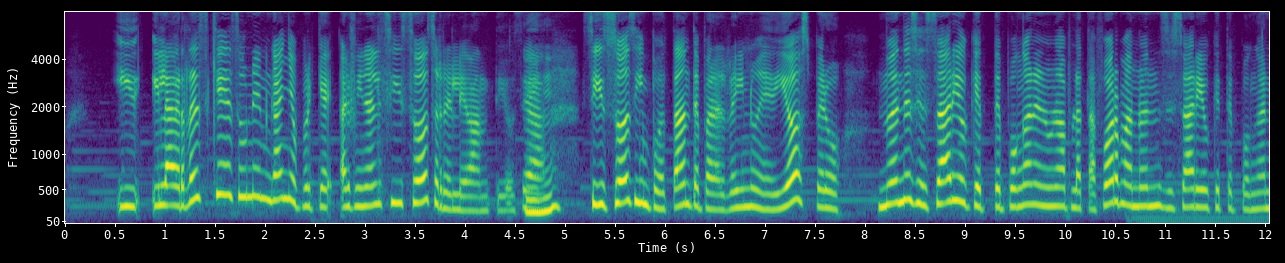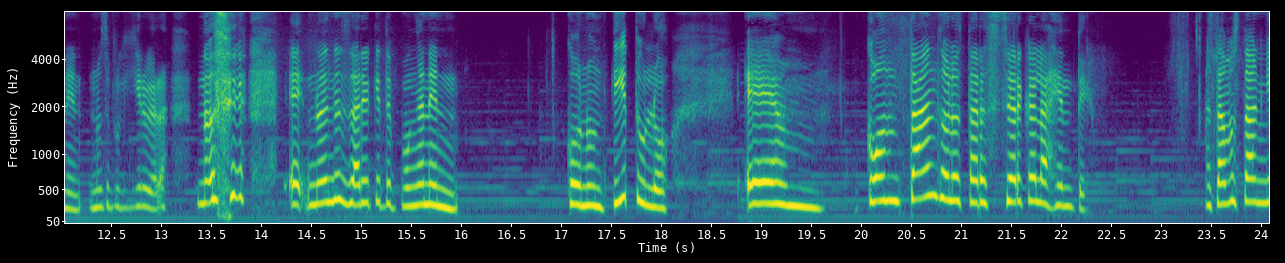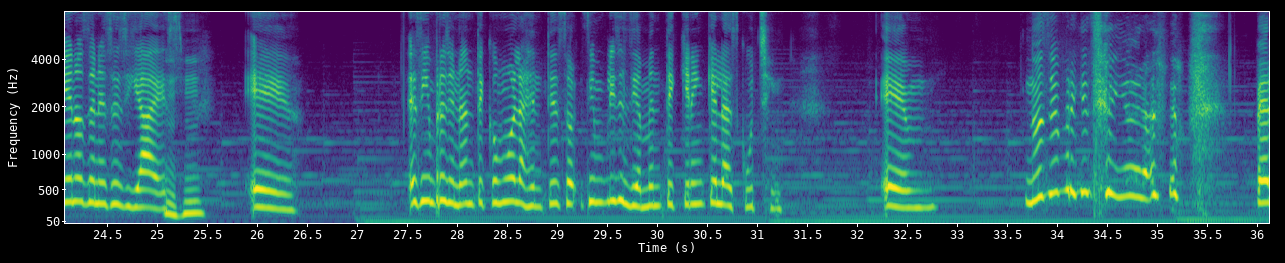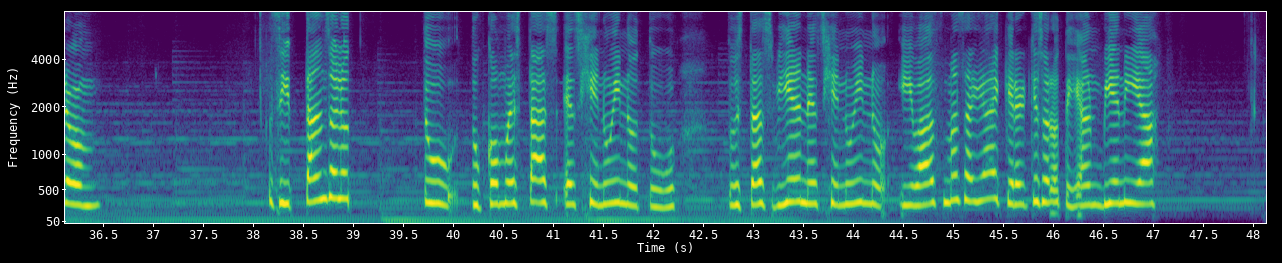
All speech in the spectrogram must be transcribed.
Y, y, la verdad es que es un engaño porque al final sí sos relevante, o sea, sí sos importante para el reino de Dios, pero no es necesario que te pongan en una plataforma, no es necesario que te pongan en, no sé por qué quiero llorar, no sé, eh, no es necesario que te pongan en, con un título, em, con tan solo estar cerca de la gente. Estamos tan llenos de necesidades. Eh, es impresionante cómo la gente simple y sencillamente quieren que la escuchen. Em, no sé por qué estoy llorando, pero si tan solo tú, tú cómo estás es genuino, tú, tú estás bien, es genuino y vas más allá de querer que solo te digan bien y ya.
